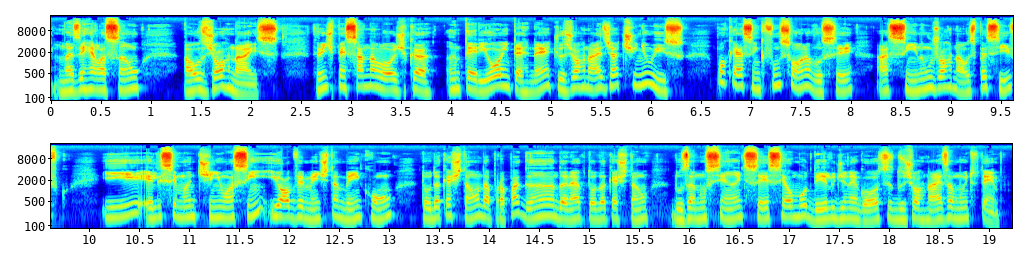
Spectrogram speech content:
mas em relação aos jornais. Se a gente pensar na lógica anterior à internet, os jornais já tinham isso, porque é assim que funciona, você assina um jornal específico e eles se mantinham assim e obviamente também com toda a questão da propaganda, né, toda a questão dos anunciantes, esse é o modelo de negócios dos jornais há muito tempo.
